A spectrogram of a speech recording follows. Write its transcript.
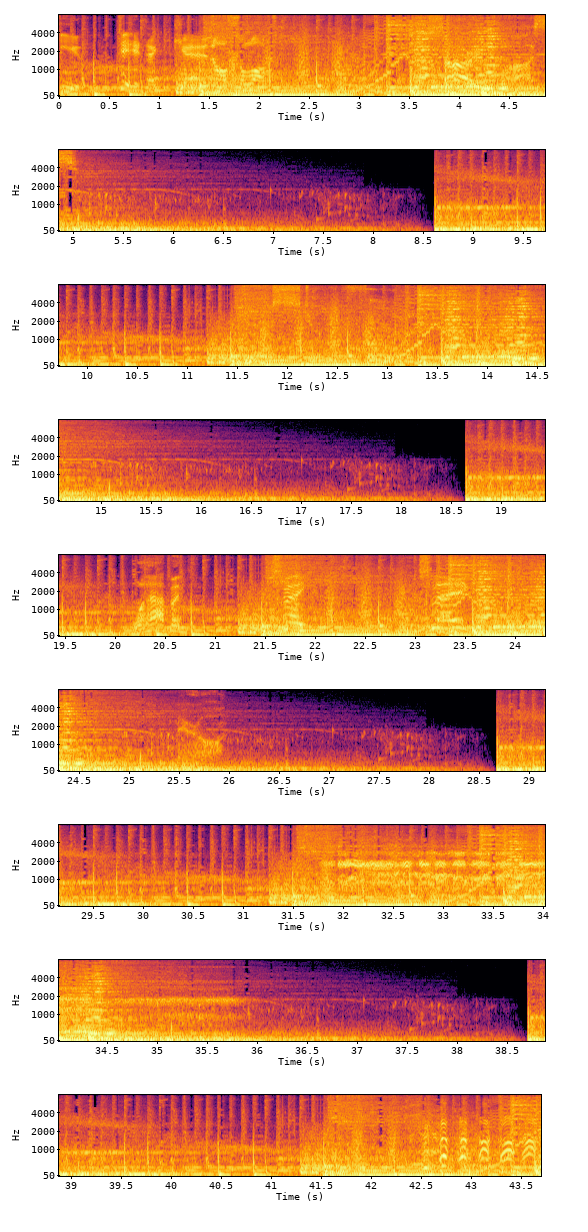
You did it again, Ocelot! Sorry, boss. What happened? Snake! Snake! ¡Ja, ja, ja!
